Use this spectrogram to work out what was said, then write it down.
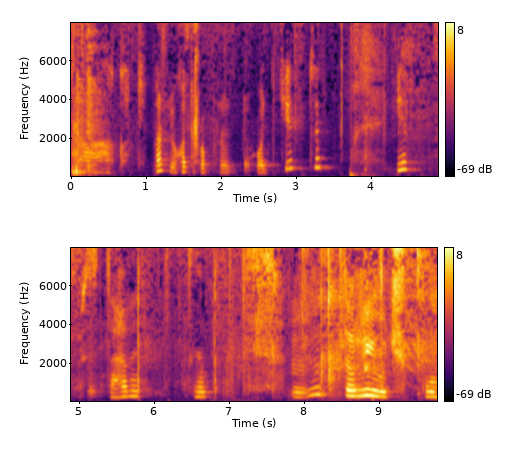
Так, тепер його треба одіти і вставити тарілочку.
